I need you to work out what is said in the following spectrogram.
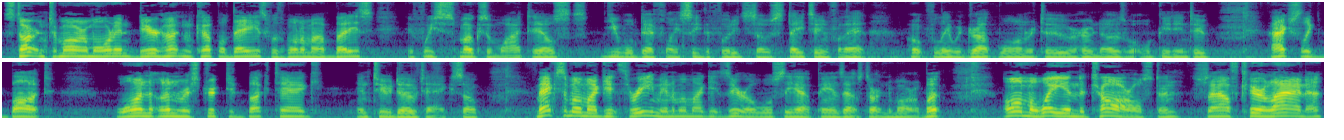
Starting tomorrow morning, deer hunting couple days with one of my buddies. If we smoke some whitetails, you will definitely see the footage, so stay tuned for that. Hopefully we drop one or two, or who knows what we'll get into. I actually bought one unrestricted buck tag and two doe tags. So maximum I get three, minimum I get zero. We'll see how it pans out starting tomorrow. But on my way into Charleston, South Carolina,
